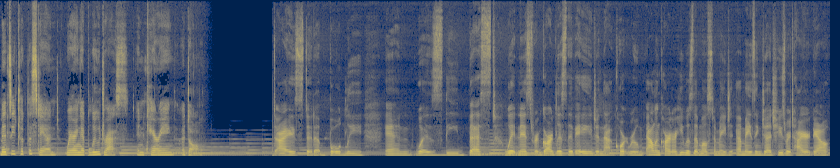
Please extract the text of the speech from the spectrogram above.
Midsi took the stand wearing a blue dress and carrying a doll. I stood up boldly and was the best witness, regardless of age, in that courtroom. Alan Carter, he was the most amazing, amazing judge. He's retired now,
